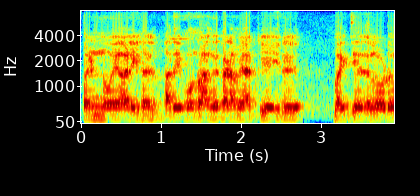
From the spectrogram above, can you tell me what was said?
பெண் நோயாளிகள் அதே போன்று அங்கு கடமையாற்றிய இரு வைத்தியர்களோடு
